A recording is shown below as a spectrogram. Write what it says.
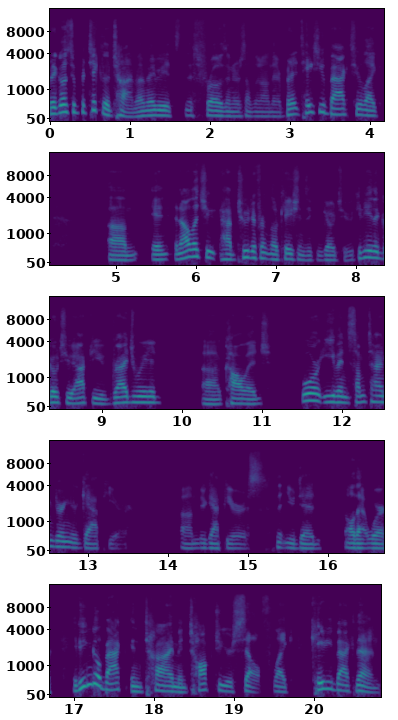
but it goes to a particular time. Uh, maybe it's this frozen or something on there, but it takes you back to like, um, and and I'll let you have two different locations you can go to. You can either go to after you graduated uh, college or even sometime during your gap year, um, your gap years that you did all that work. If you can go back in time and talk to yourself, like Catie back then,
